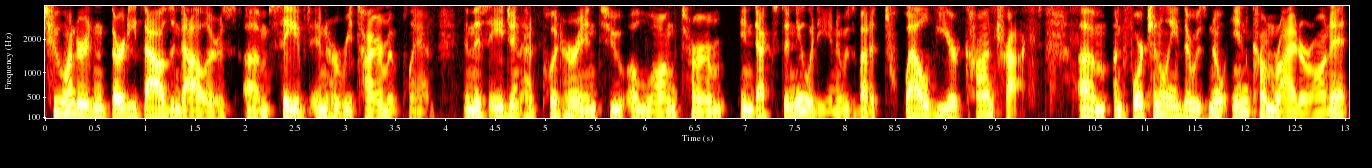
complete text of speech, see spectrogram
$230,000 um, saved in her retirement plan. And this agent had put her into a long term indexed annuity, and it was about a 12 year contract. Um, unfortunately, there was no income rider on it.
